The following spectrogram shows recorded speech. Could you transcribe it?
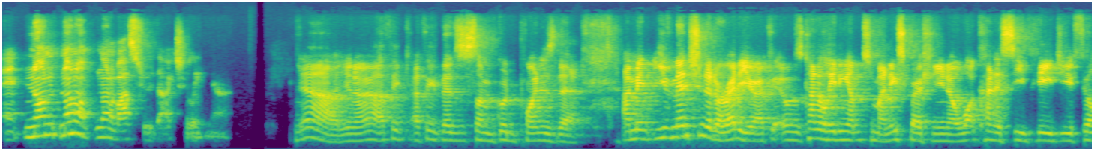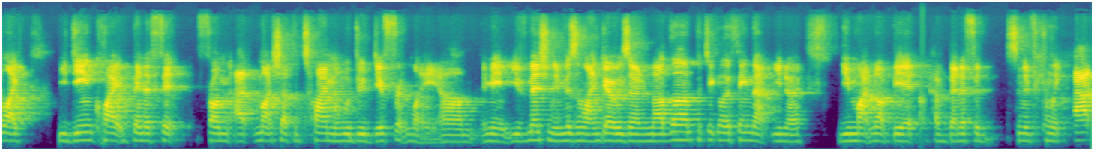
And none, none of, none of us should actually. Yeah. Yeah, you know, I think I think there's some good pointers there. I mean, you've mentioned it already. It was kind of leading up to my next question. You know, what kind of CP do you feel like you didn't quite benefit from at much at the time and would do differently? Um, I mean, you've mentioned Invisalign Go. Is another particular thing that you know you might not be have benefited significantly at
